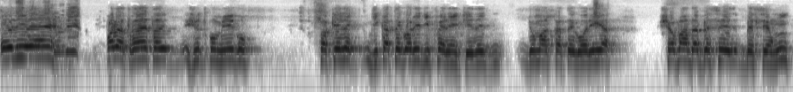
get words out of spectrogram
Ele é para atleta junto comigo, só que ele é de categoria diferente. Ele é de uma categoria chamada BC, BC1.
